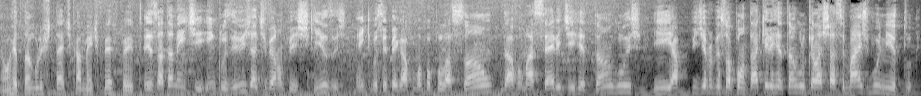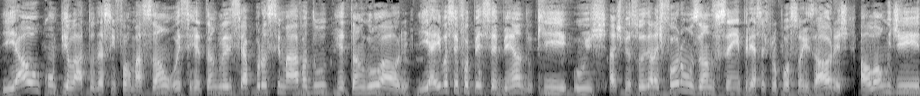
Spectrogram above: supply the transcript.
É um retângulo esteticamente perfeito. Exatamente. Inclusive já tiveram pesquisas em que você pegava uma população, dava uma série de retângulos e a- pedia pra pessoa apontar aquele retângulo que ela achasse mais bonito. E ao compilar toda essa informação, esse retângulo ele se aproximava do retângulo áureo. E aí você foi percebendo que os, as pessoas elas foram usando sempre essas proporções áureas ao longo de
